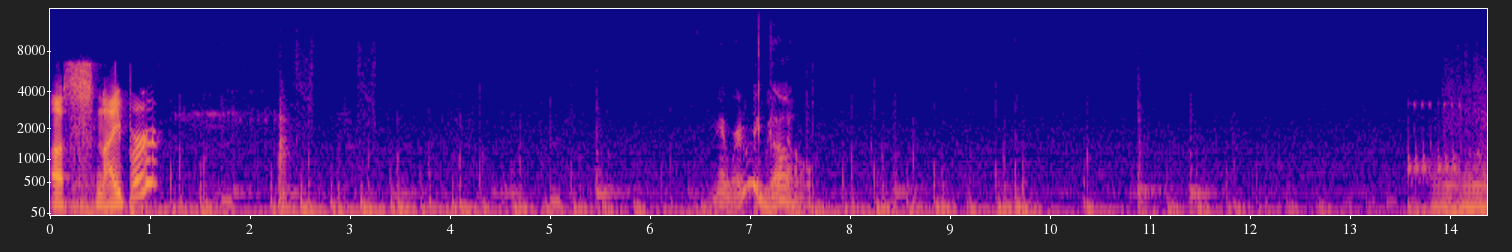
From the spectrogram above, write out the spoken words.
A sniper? Yeah, where do we go? No.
